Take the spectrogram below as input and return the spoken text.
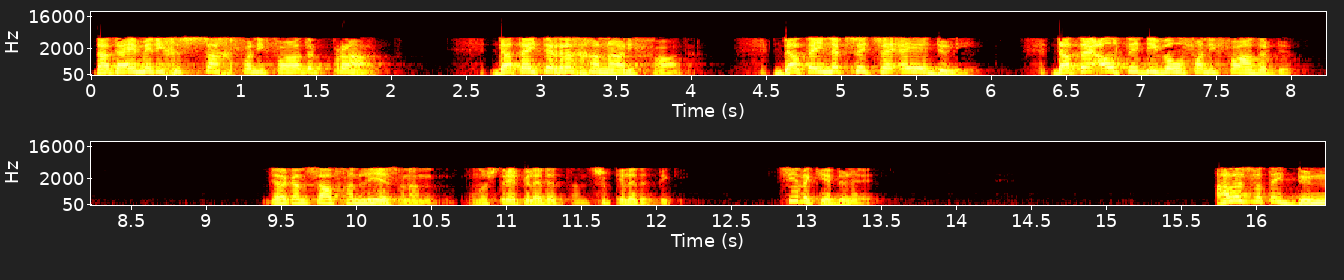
Dat hy met die gesag van die Vader praat. Dat hy teruggaan na die Vader. Dat hy niks uit sy eie doen nie. Dat hy altyd die wil van die Vader doen. Jy kan self gaan lees en dan onderstreep jy dit dan, soek jy dit bietjie. Sewe keer doen hy dit. Alles wat hy doen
